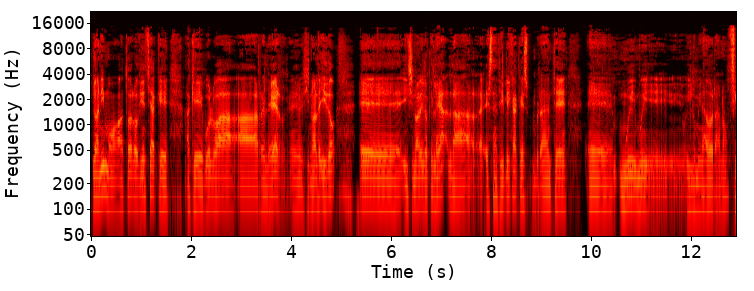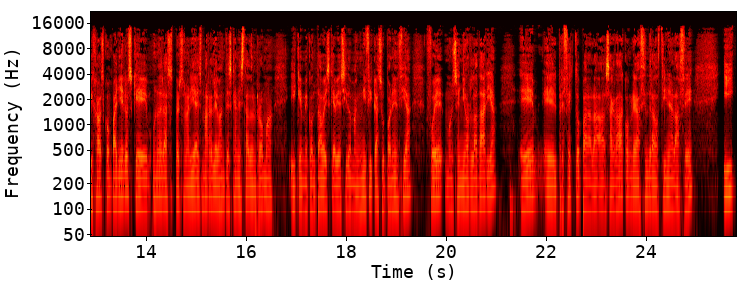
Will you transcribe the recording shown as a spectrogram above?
Yo animo a toda la audiencia que, a que vuelva a releer, eh, si no ha leído, eh, y si no ha leído que lea la, esta encíclica que es realmente eh, muy, muy iluminadora, ¿no? Fijaos, compañeros, que una de las personalidades más relevantes que han estado en Roma y que me contabais que había sido magnífica su ponencia fue Monseñor Ladaria, eh, el prefecto para la Sagrada Congregación de la Doctrina de la Fe. Y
